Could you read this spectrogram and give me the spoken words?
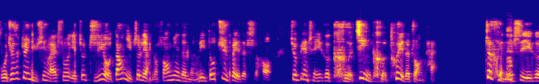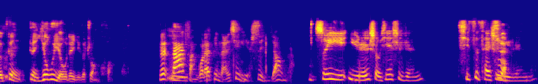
我觉得对女性来说，也就只有当你这两个方面的能力都具备的时候，就变成一个可进可退的状态，这可能是一个更更悠游的一个状况。那当然，反过来对男性也是一样的。所以，女人首先是人，其次才是女人。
